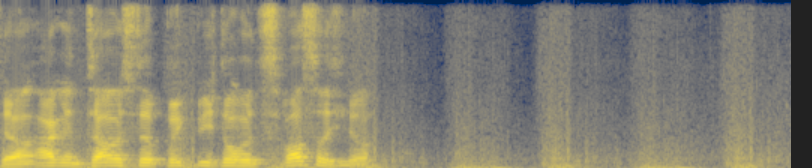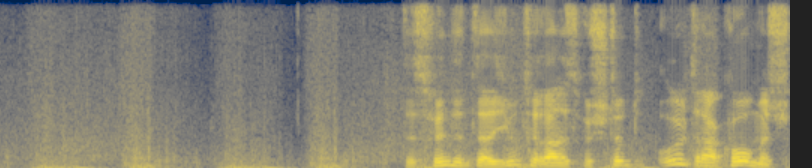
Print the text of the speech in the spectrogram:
Der Agentaus, der bringt mich noch ins Wasser hier. Das findet der Juteranus bestimmt ultra komisch.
